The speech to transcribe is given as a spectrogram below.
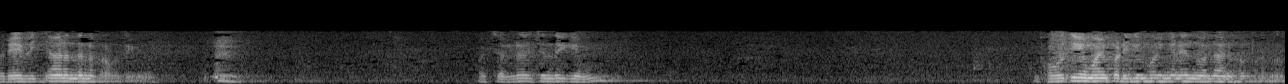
ഒരേ വിജ്ഞാനം തന്നെ പ്രവർത്തിക്കുന്നു. ചിലർ ചിന്തിക്കും ഭൗതികമായി പഠിക്കുമ്പോൾ ഇങ്ങനെയൊന്നുമല്ല അനുഭവപ്പെടുന്നത്.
